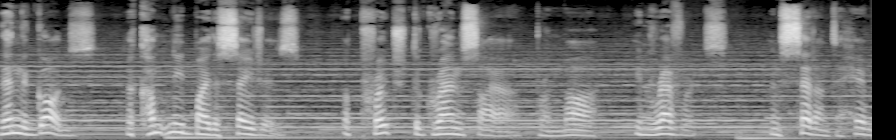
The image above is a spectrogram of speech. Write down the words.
Then the gods, accompanied by the sages, approached the grandsire Brahma in reverence and said unto him,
